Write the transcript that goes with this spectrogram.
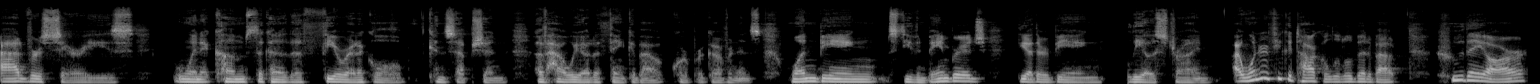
adversaries when it comes to kind of the theoretical conception of how we ought to think about corporate governance. One being Stephen Bainbridge, the other being Leo Strine. I wonder if you could talk a little bit about who they are,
